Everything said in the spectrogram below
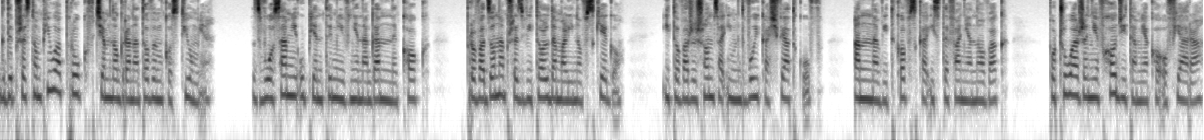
Gdy przestąpiła próg w ciemnogranatowym kostiumie, z włosami upiętymi w nienaganny kok, prowadzona przez Witolda Malinowskiego i towarzysząca im dwójka świadków, Anna Witkowska i Stefania Nowak, poczuła, że nie wchodzi tam jako ofiara,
